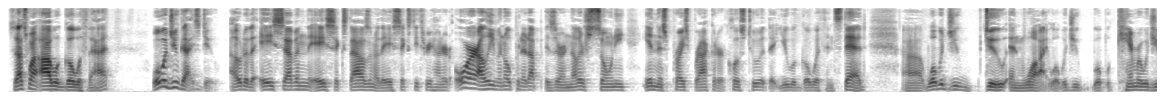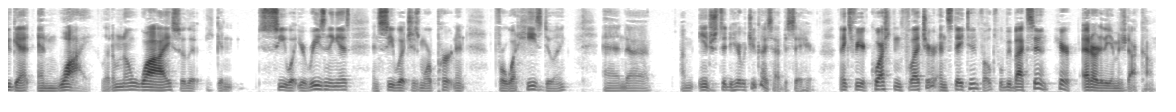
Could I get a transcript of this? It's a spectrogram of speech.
So that's why I would go with that. What would you guys do out of the A7, the A6000, or the A6300? Or I'll even open it up. Is there another Sony in this price bracket or close to it that you would go with instead? Uh, what would you do and why? What would you? What camera would you get and why? Let him know why so that he can see what your reasoning is and see which is more pertinent for what he's doing. And uh, I'm interested to hear what you guys have to say here. Thanks for your question, Fletcher, and stay tuned, folks. We'll be back soon here at artoftheimage.com.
